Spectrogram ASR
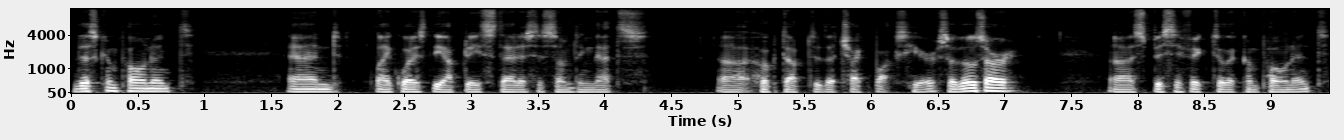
this component. And likewise, the update status is something that's uh, hooked up to the checkbox here. So those are uh, specific to the component,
